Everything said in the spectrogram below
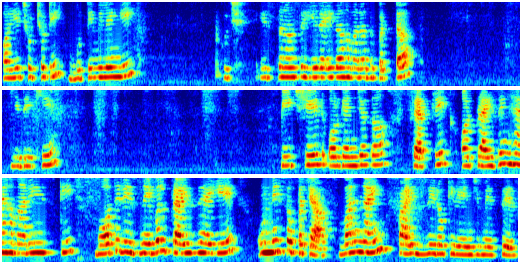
और ये छोटी छोटी बुट्टी मिलेंगी। कुछ इस तरह से ये रहेगा हमारा दुपट्टा। ये देखिए। पीच शेड और गेंजा का फैब्रिक और प्राइसिंग है हमारी इसकी। बहुत ही रिजनेबल प्राइस है ये 1950 1950 की रेंज में सिर्फ़।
